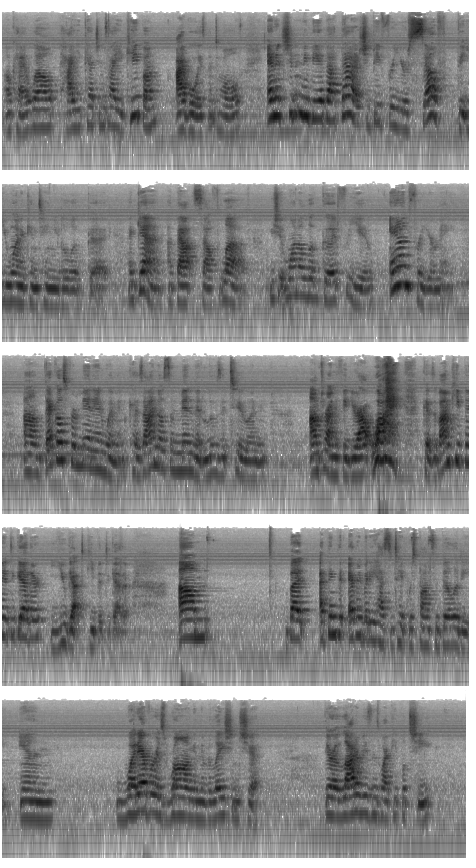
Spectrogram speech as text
Okay, well, how you catch them is how you keep them, I've always been told. And it shouldn't be about that. It should be for yourself that you want to continue to look good. Again, about self-love. You should want to look good for you and for your mate. Um, that goes for men and women because I know some men that lose it too and I'm trying to figure out why because if I'm keeping it together, you got to keep it together. Um, but I think that everybody has to take responsibility in whatever is wrong in the relationship. There are a lot of reasons why people cheat.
